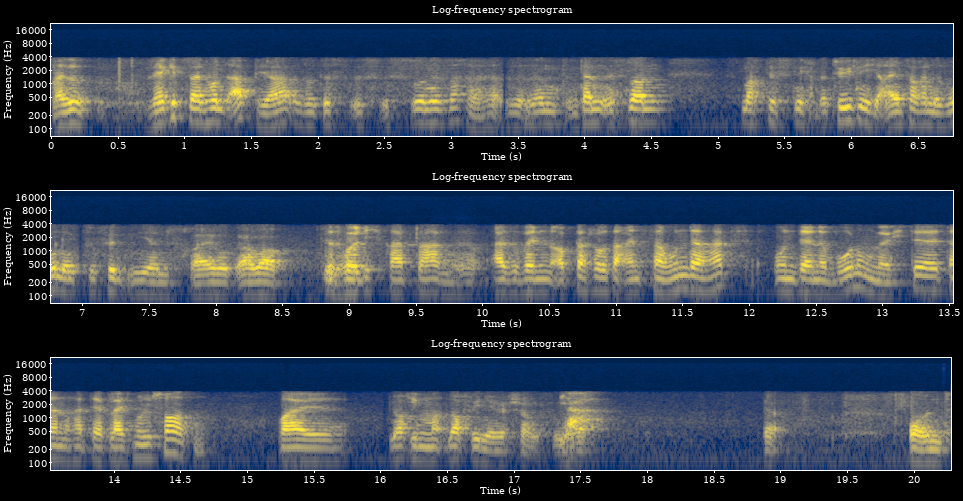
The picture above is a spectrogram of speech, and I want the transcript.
also wer gibt seinen Hund ab, ja? Also das ist, ist so eine Sache. Also, und dann ist man, das macht es nicht, natürlich nicht einfach, eine Wohnung zu finden hier in Freiburg, aber das wollte ich gerade sagen. Ja. Also wenn ein Obdachloser ein, zwei Hunde hat und der eine Wohnung möchte, dann hat er gleich null Chancen. Weil noch, noch weniger Chancen. Ja. Ja. Und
